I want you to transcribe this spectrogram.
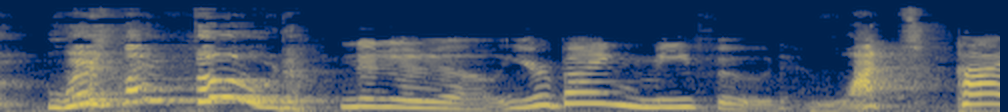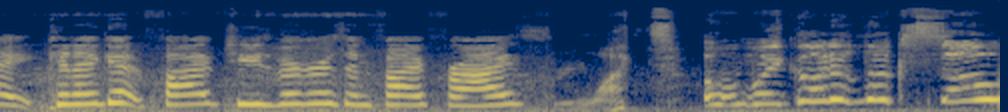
Where's my food? No, no, no. You're buying me food. What? Hi, can I get five cheeseburgers and five fries? What? Oh my god, it looks so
